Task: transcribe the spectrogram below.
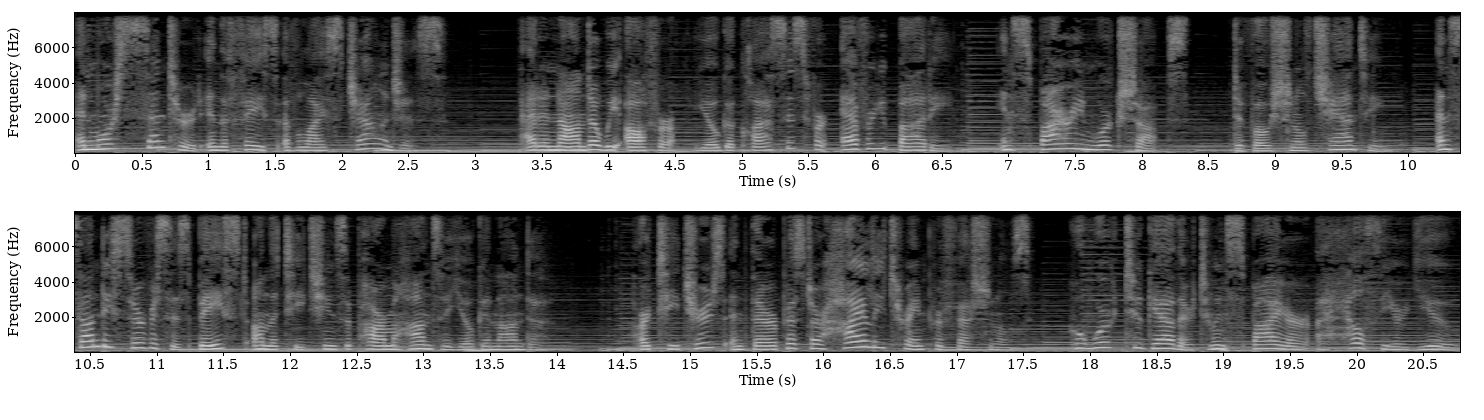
and more centered in the face of life's challenges. At Ananda, we offer yoga classes for everybody, inspiring workshops, devotional chanting, and Sunday services based on the teachings of Paramahansa Yogananda. Our teachers and therapists are highly trained professionals who work together to inspire a healthier you.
